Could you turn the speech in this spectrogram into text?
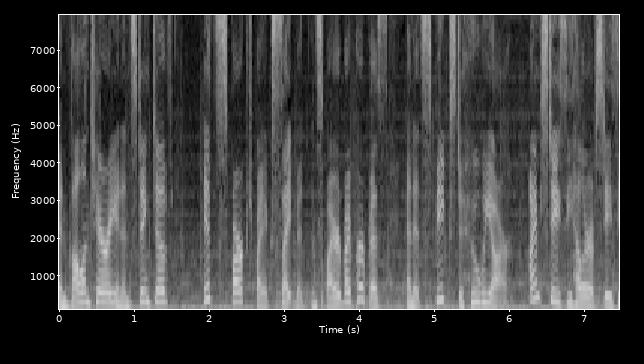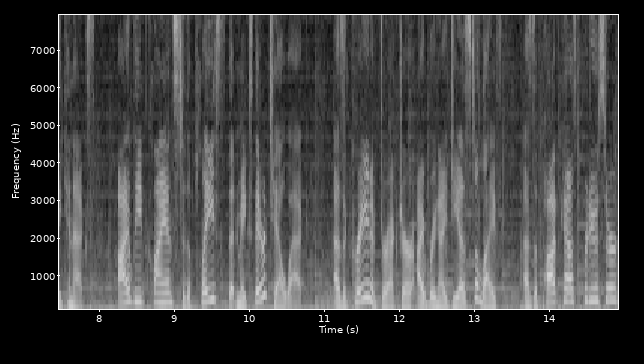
Involuntary and instinctive, it's sparked by excitement, inspired by purpose, and it speaks to who we are. I'm Stacy Heller of Stacy Connects. I lead clients to the place that makes their tail wag. As a creative director, I bring ideas to life. As a podcast producer,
